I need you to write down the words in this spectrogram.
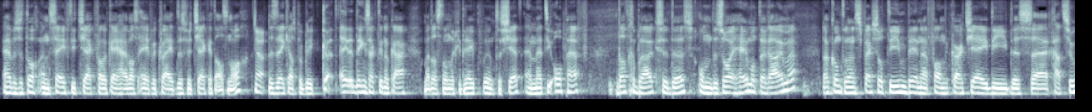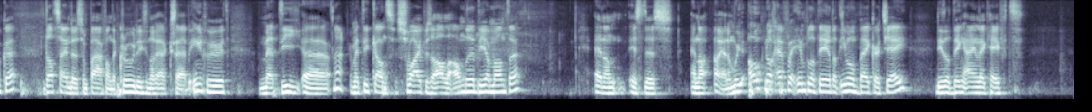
hebben ze toch een safety check van, oké, hij was even kwijt, dus we checken het alsnog. Ja. Dus denk je als publiek, kut, dat ding zakt in elkaar. Maar dat is dan de gedreven shit. En met die ophef, dat gebruiken ze dus om de zooi helemaal te ruimen. Dan komt er een special team binnen van Cartier die dus eh, gaat zoeken. Dat zijn dus een paar van de crew die ze nog extra hebben ingehuurd. Met die, eh, Ja. met die kans swipen ze alle andere diamanten. En dan is dus... En dan, oh ja, dan moet je ook nog even implanteren dat iemand bij Cartier... die dat ding eindelijk heeft...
